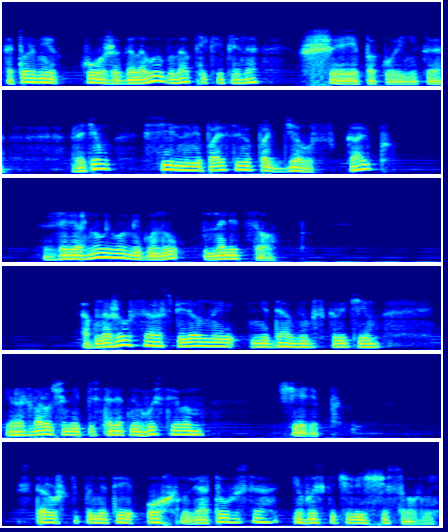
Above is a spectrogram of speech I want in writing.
которыми кожа головы была прикреплена к шее покойника — Затем сильными пальцами поддел скальп, завернул его мигуну на лицо. Обнажился распиленный недавним вскрытием и развороченный пистолетным выстрелом череп. Старушки понятые охнули от ужаса и выскочили из часовни.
